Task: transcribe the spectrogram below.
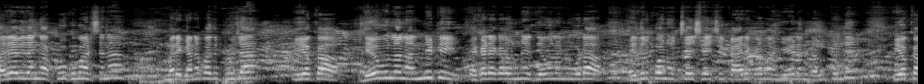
అదేవిధంగా కూకుమార్చన మరి గణపతి పూజ ఈ యొక్క దేవుళ్ళను అన్నిటి ఎక్కడెక్కడ ఉన్న దేవుళ్ళను కూడా ఎదుర్కొని వచ్చేసేసి కార్యక్రమం చేయడం జరుగుతుంది. ఈ యొక్క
